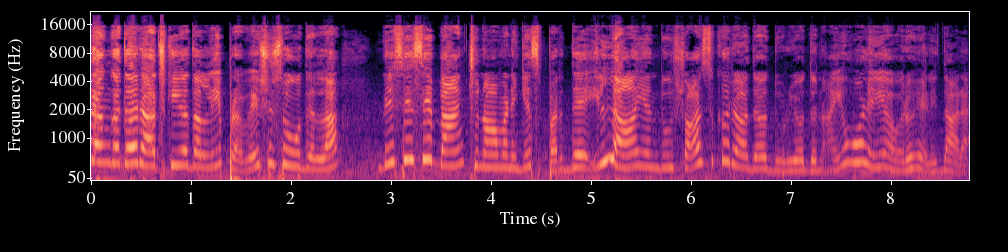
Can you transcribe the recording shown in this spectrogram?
ರಂಗದ ರಾಜಕೀಯದಲ್ಲಿ ಪ್ರವೇಶಿಸುವುದಿಲ್ಲ ಡಿಸಿಸಿ ಬ್ಯಾಂಕ್ ಚುನಾವಣೆಗೆ ಸ್ಪರ್ಧೆ ಇಲ್ಲ ಎಂದು ಶಾಸಕರಾದ ದುರ್ಯೋಧನ್ ಐಹೊಳೆ ಅವರು ಹೇಳಿದ್ದಾರೆ.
